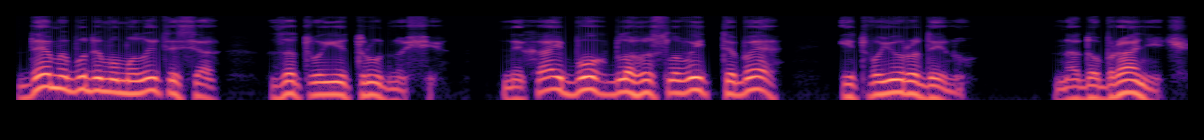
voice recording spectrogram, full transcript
де ми будемо молитися за твої труднощі. Нехай Бог благословить тебе і твою родину. На добраніч.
